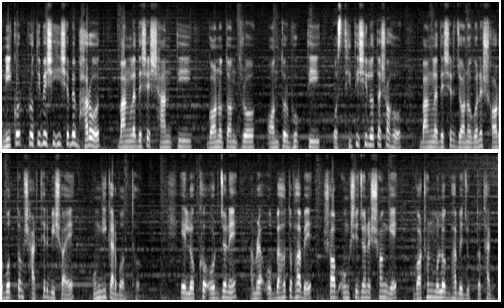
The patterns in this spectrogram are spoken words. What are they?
নিকট প্রতিবেশী হিসেবে ভারত বাংলাদেশের শান্তি, গণতন্ত্র, অন্তর্ভুক্তি ও স্থিতিশীলতা সহ বাংলাদেশের জনগণের সর্বোত্তম স্বার্থের বিষয়ে অঙ্গীকারবদ্ধ। এ লক্ষ্য অর্জনে আমরা অব্যাহতভাবে সব অংশীজনের সঙ্গে গঠনমূলকভাবে যুক্ত থাকব।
